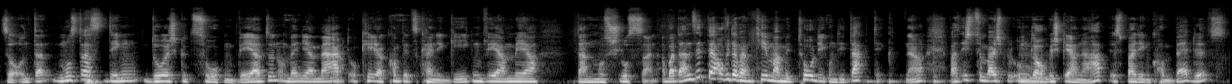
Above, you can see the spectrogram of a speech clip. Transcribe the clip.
So, und dann muss das Ding durchgezogen werden. Und wenn ihr merkt, okay, da kommt jetzt keine Gegenwehr mehr, dann muss Schluss sein. Aber dann sind wir auch wieder beim Thema Methodik und Didaktik. Ne? Was ich zum Beispiel mhm. unglaublich gerne habe, ist bei den Combatives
